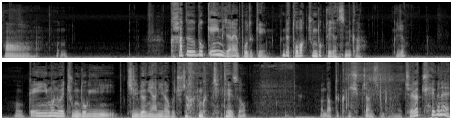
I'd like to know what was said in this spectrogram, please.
어, 카드도 게임이잖아요, 보드 게임. 근데 도박 중독 되지 않습니까? 그죠? 어, 게임은 왜 중독이 질병이 아니라고 주장하는 건지에 대해서 납득하기 쉽지 않습니다. 제가 최근에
